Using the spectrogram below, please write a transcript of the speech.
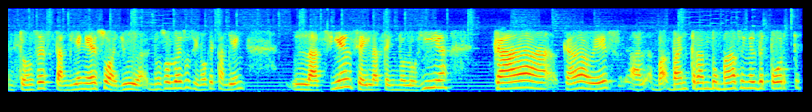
Entonces también eso ayuda, no solo eso, sino que también la ciencia y la tecnología cada, cada vez va, entrando más en el deporte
